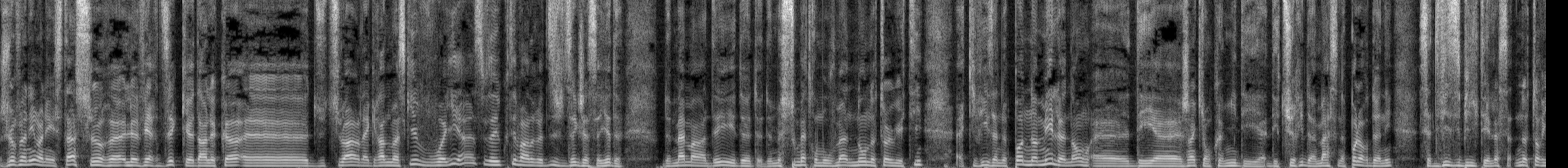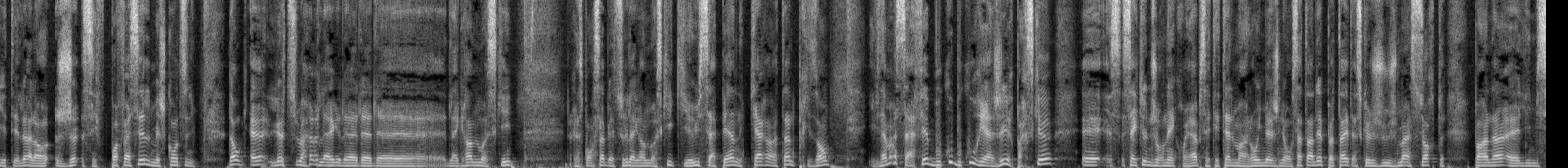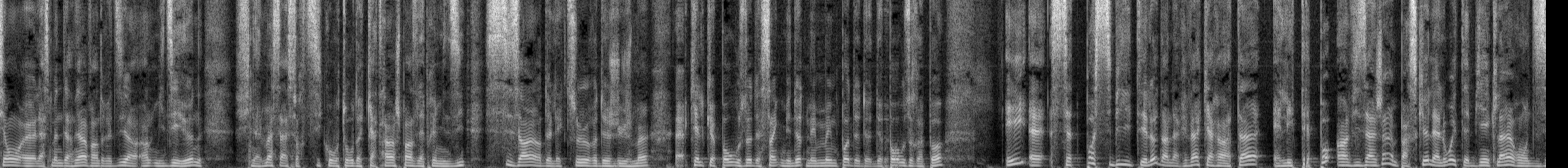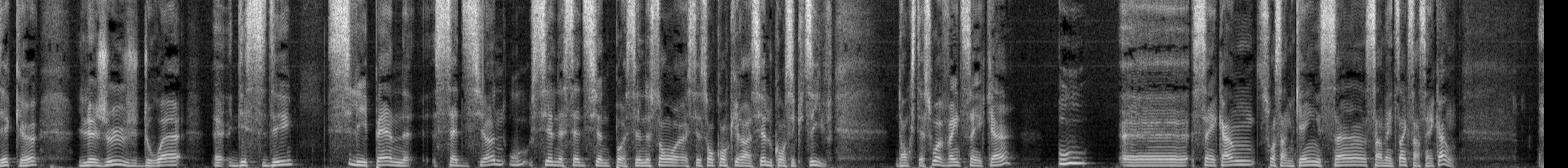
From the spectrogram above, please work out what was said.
Je veux revenir un instant sur euh, le verdict dans le cas euh, du tueur de la Grande Mosquée. Vous voyez, hein, si vous avez écouté vendredi, je disais que j'essayais de, de m'amender et de, de, me soumettre au mouvement No Notoriety euh, qui vise à ne pas nommer le nom des gens qui ont commis des, des tueries de masse, ne pas leur donner cette visibilité-là, cette notoriété-là. Alors, je c'est pas facile, mais je continue. Donc, le tueur de la, de la Grande Mosquée le responsable de la la Grande Mosquée, qui a eu sa peine, 40 ans de prison. Évidemment, ça a fait beaucoup, beaucoup réagir parce que euh, ça a été une journée incroyable. Ça a été tellement long. Imaginez, on s'attendait peut-être à ce que le jugement sorte pendant euh, l'émission euh, la semaine dernière, vendredi, entre midi et une. Finalement, ça a sorti qu'autour de 4 ans, je pense, l'après-midi. 6 heures de lecture de jugement, quelques pauses de 5 minutes, mais même pas de, de, de pause repas. Et euh, cette possibilité-là d'en arriver à 40 ans, elle n'était pas envisageable parce que la loi était bien claire. On disait que le juge doit euh, décider si les peines s'additionnent ou si elles ne s'additionnent pas, si elles ne sont, euh, si elles sont concurrentielles ou consécutives. Donc, c'était soit 25 ans ou 50, 75, 100, 125, 150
